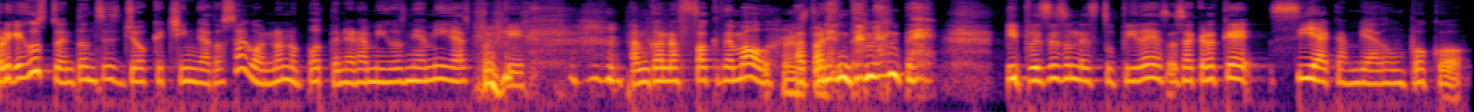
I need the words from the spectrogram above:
Porque justo entonces yo qué chingados hago, ¿no? No puedo tener amigos ni amigas porque I'm gonna fuck them all, aparentemente. Y pues es una estupidez. O sea, creo que sí ha cambiado un poco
